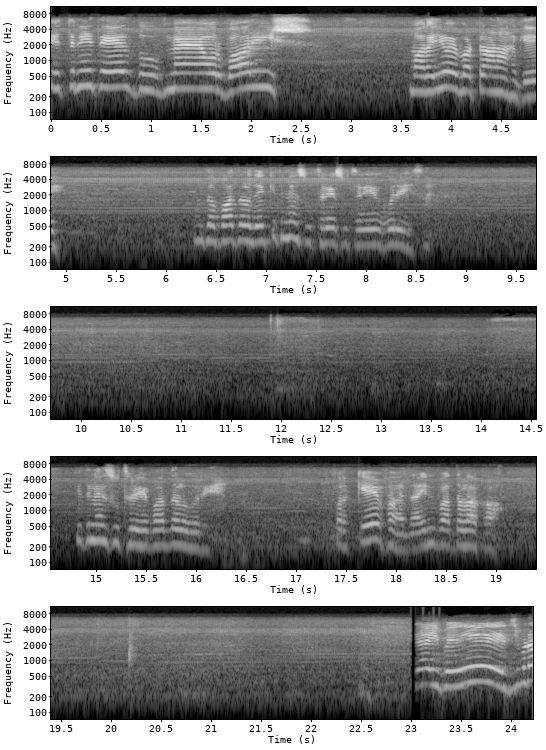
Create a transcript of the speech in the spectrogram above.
इतनी तेज धूप में और बारिश। मारा ये बटाना है के तो बादल देख कितने सुथरे सुथरे हो रहे हैं। कितने सुथरे बादल हो रहे पर के फ़ायदा इन बादला का? जिबड़ा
